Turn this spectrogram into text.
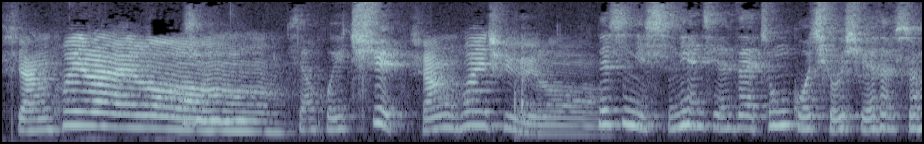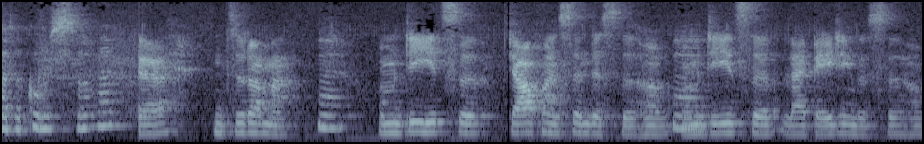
想回来了，想回去，想回去了。那是你十年前在中国求学的时候的故事了。对，你知道吗？嗯。我们第一次交换生的时候，我们第一次来北京的时候，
